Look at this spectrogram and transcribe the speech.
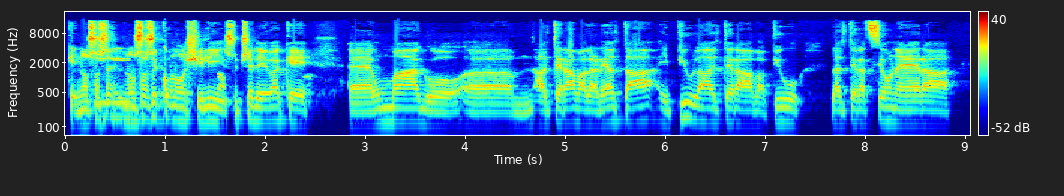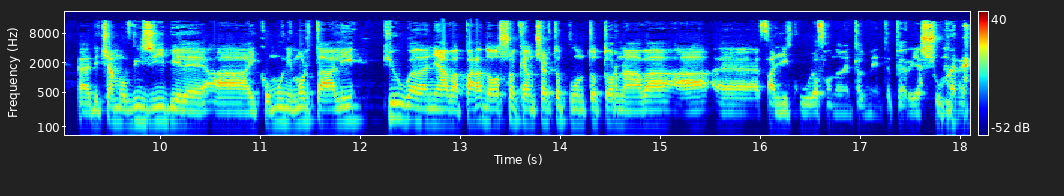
che non so se, non so se conosci lì, no. succedeva che eh, un mago eh, alterava la realtà e più la alterava, più l'alterazione era eh, diciamo visibile ai comuni mortali, più guadagnava Paradosso che a un certo punto tornava a eh, fargli il culo fondamentalmente per riassumere.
